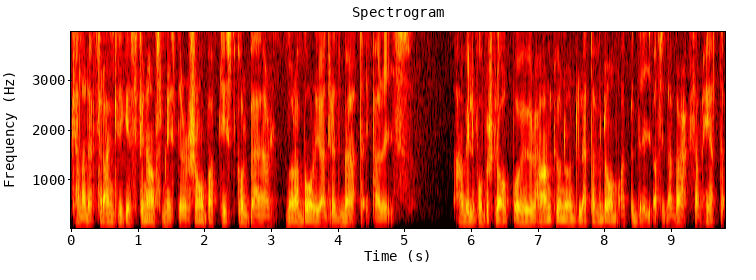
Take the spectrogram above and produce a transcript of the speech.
kallade Frankrikes finansminister Jean-Baptiste Colbert några borgare till ett möte i Paris. Han ville få förslag på hur han kunde underlätta för dem att bedriva sina verksamheter.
